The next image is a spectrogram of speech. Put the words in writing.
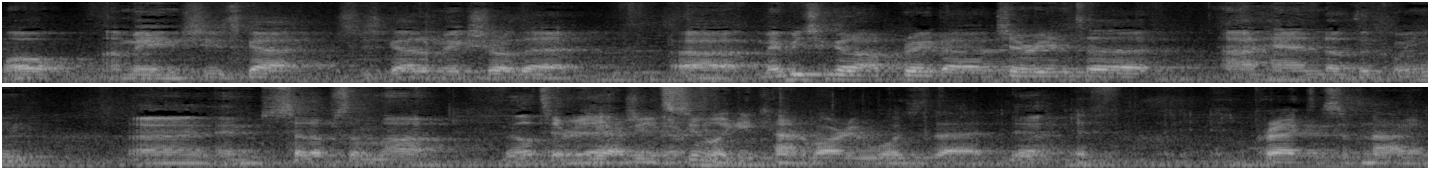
Well, I mean, she's got she's got to make sure that uh, maybe she to upgrade uh, Tyrion to uh, Hand of the Queen uh, and set up some uh, military Yeah, I mean, it seemed like he kind of already was that. Yeah. If in practice, if not in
